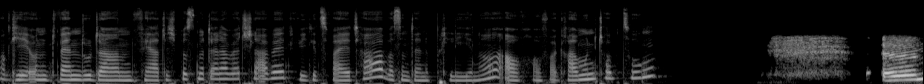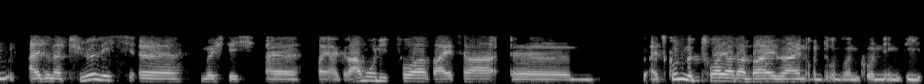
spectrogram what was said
Okay, und wenn du dann fertig bist mit deiner Bachelorarbeit, wie geht's weiter? Was sind deine Pläne, auch auf Agrarmonitor bezogen? Ähm, also natürlich äh, möchte ich äh, bei Agrarmonitor weiter ähm, als Kundenbetreuer dabei sein und unseren Kunden irgendwie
